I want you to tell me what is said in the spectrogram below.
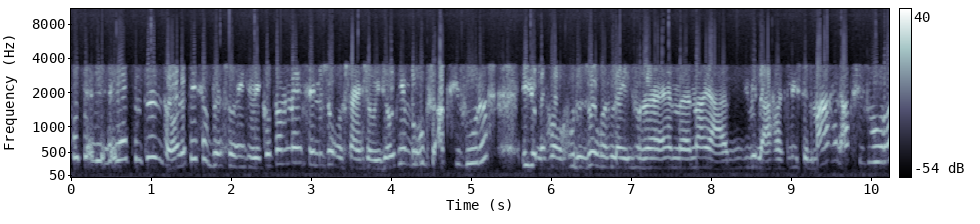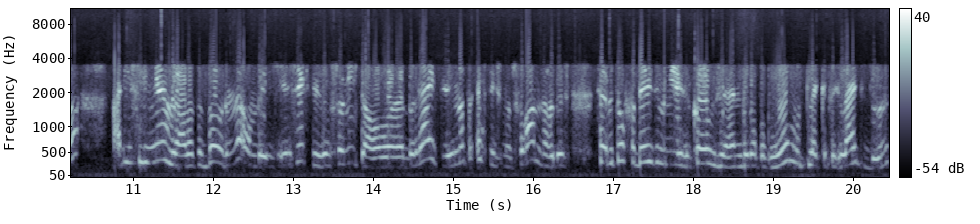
je hebt een punt hoor, dat is ook best wel ingewikkeld. Want mensen in de zorg zijn sowieso geen beroepsactievoerders. Die willen gewoon goede zorg leveren en uh, nou ja, die willen eigenlijk liefst helemaal geen actie voeren. Maar die zien nu wel dat de bodem wel een beetje in zicht is of zo niet al uh, bereikt is. En dat er echt iets moet veranderen. Dus ze hebben toch voor deze manier gekozen en door dat op honderd plekken tegelijk te doen.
